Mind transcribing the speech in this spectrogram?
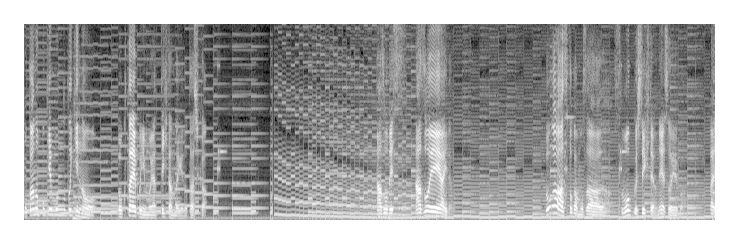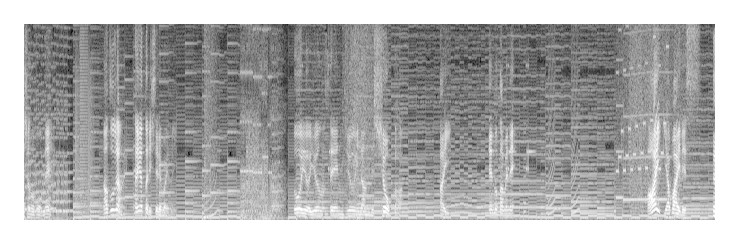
他のポケモンの時の毒タイプにもやってきたんだけど、確か。謎です。謎 AI だ。ドガースとかもさ、スモックしてきたよね、そういえば。最初の方ね。謎じゃない体当たりしてればいいのに。どういう優先順位なんでしょうかはい。念のためね。はい、やばいです。ち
